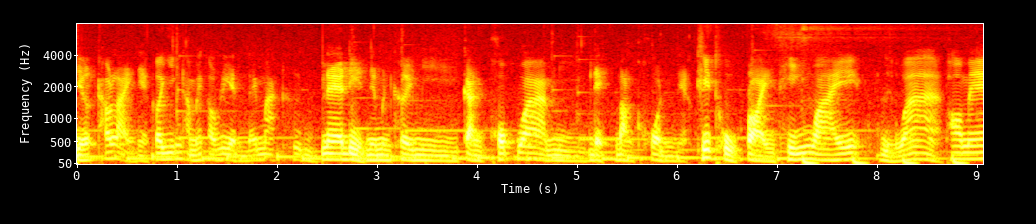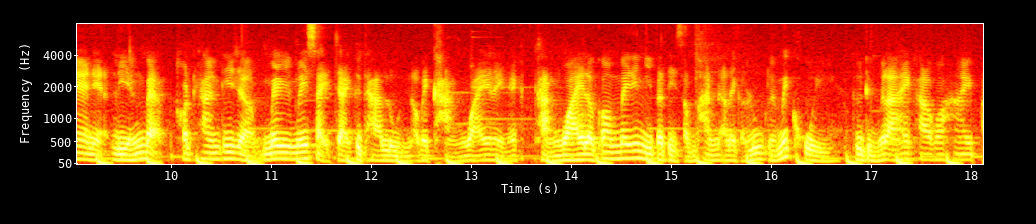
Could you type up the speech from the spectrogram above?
เยอะเท่าไหร่เนี่ยก็ยิ่งทำให้เขาเรียนได้มากขึ้น ในอดีตเนี่ยมันเคยมีการพบว่ามีเด็กบางคนเนี่ยที่ถูกปล่อยทิ้งไว้ หรือว่าพ่อแม่เนี่ยเลี้ยงแบบค่อนข้างที่จะไม่ไม่ใส่ใจคือทารุณเอาไปขังไว้อะไรเงี้ยขังไว้แล้วก็ไม่ได้มีปฏิสัมพันธ์อะไรกับลูกเลยไม่คุย คือถึงเวลาให้ข้าวก็ให้ไป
